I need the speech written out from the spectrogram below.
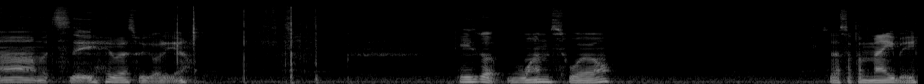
Um, let's see, who else we got here? He's got one swirl. So that's like a maybe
